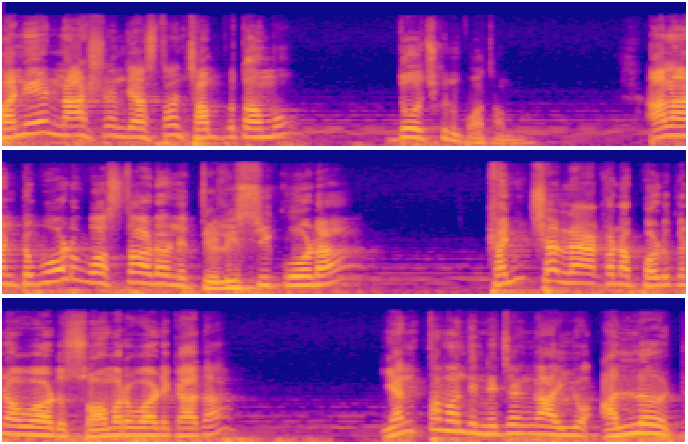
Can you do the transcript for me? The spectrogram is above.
పనే నాశనం చేస్తాం చంపుతాము దోచుకుని పోతాము. అలాంటి వాడు వస్తాడని తెలిసి కూడా కంచె లేకుండా పడుకునేవాడు సోమరువాడు కాదా? ఎంతమంది నిజంగా అయ్యో అలర్ట్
